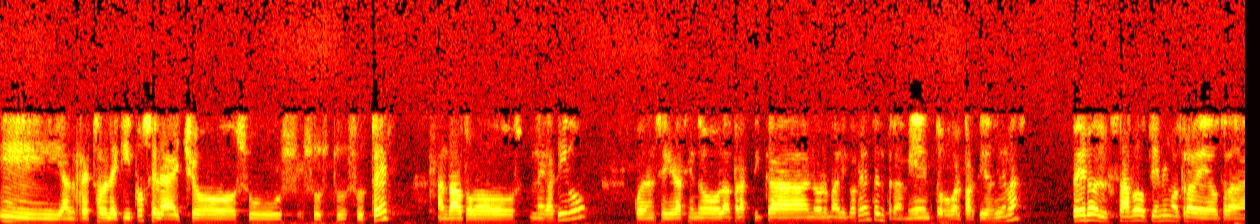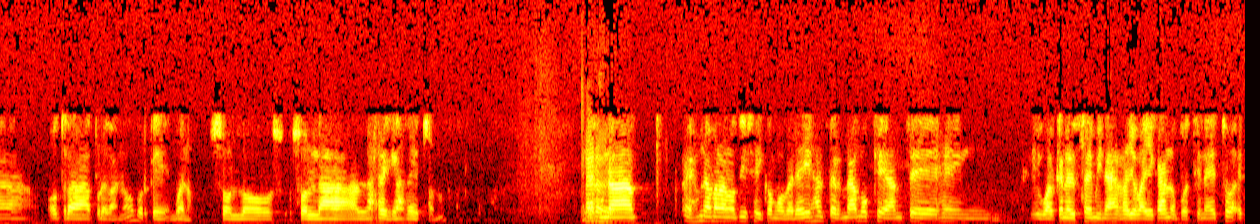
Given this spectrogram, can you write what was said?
y al resto del equipo se le ha hecho sus, sus, sus test, han dado todos negativos, pueden seguir haciendo la práctica normal y corriente, entrenamientos, jugar partidos y demás, pero el sábado tienen otra vez otra otra prueba, ¿no? Porque, bueno, son los son las reglas de esto, ¿no? Claro. Es una, es una mala noticia y como veréis alternamos que antes en igual que en el seminar Rayo Vallecano pues tiene esto es,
